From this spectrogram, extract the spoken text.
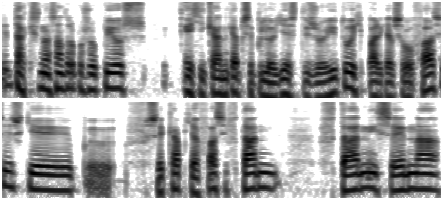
εντάξει, ένας άνθρωπος ο οποίος έχει κάνει κάποιες επιλογές στη ζωή του, έχει πάρει κάποιες αποφάσεις και ε, σε κάποια φάση φτάνει, φτάνει σε ένα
